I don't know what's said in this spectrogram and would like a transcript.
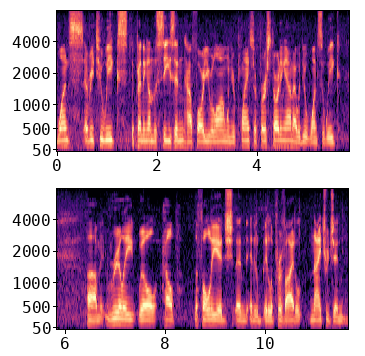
once every two weeks, depending on the season, how far you're along. When your plants are first starting out, I would do it once a week. Um, it really will help the foliage and, and it'll, it'll provide nitrogen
